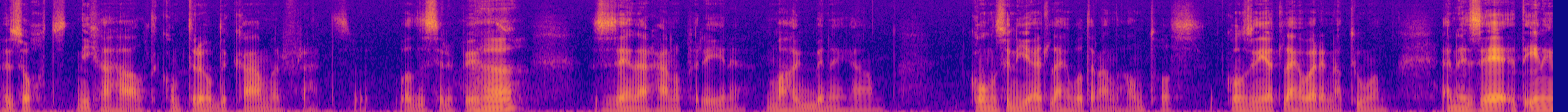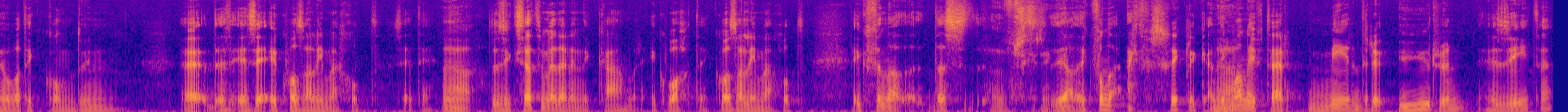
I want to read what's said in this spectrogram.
gezocht, niet gehaald. Komt terug op de kamer, vraagt wat is er gebeurd. Ze zijn daar gaan opereren. Mag ik binnengaan? Konden ze niet uitleggen wat er aan de hand was. Konden ze niet uitleggen waar hij naartoe kwam. En hij zei, het enige wat ik kon doen... eh, dus hij zei, ik was alleen met God, zei hij. Ja. Dus ik zette me daar in de kamer, ik wachtte, ik was alleen met God. Ik vind dat, dat is... Dat. Ja, ik vond dat echt verschrikkelijk. En die man heeft daar meerdere uren gezeten,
